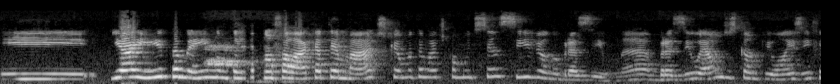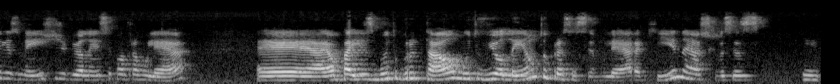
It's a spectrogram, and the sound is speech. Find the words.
E, e aí também não tem como não falar que a temática é uma temática muito sensível no Brasil. Né? O Brasil é um dos campeões, infelizmente, de violência contra a mulher. É, é um país muito brutal, muito violento para se ser mulher aqui, né? Acho que vocês que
